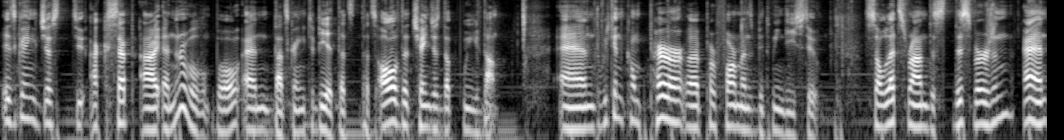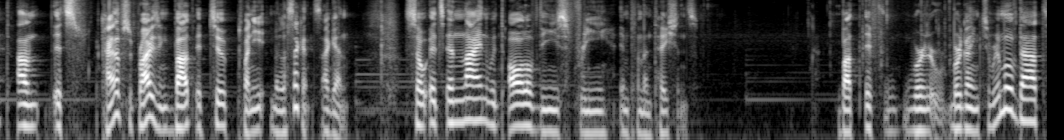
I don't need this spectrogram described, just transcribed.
is going just to accept I enumerable and that's going to be it that's that's all of the changes that we've done and we can compare uh, performance between these two so let's run this this version and um, it's kind of surprising, but it took 20 milliseconds again. So it's in line with all of these free implementations. But if we're, we're going to remove that,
